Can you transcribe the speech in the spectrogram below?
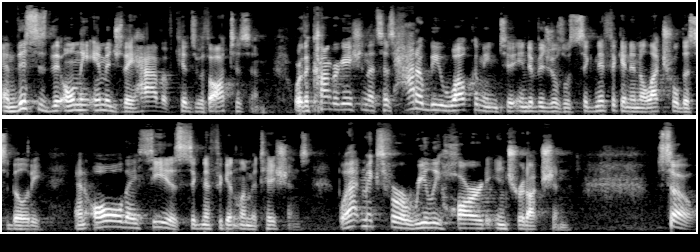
And this is the only image they have of kids with autism. Or the congregation that says, how to be welcoming to individuals with significant intellectual disability, and all they see is significant limitations. Well, that makes for a really hard introduction. So,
